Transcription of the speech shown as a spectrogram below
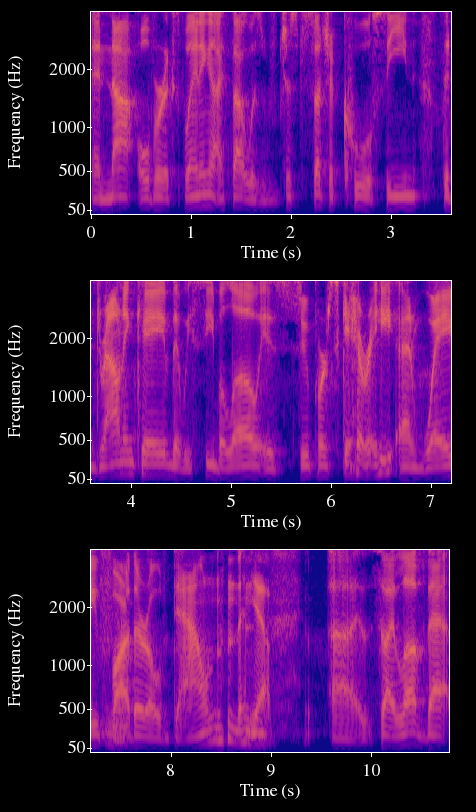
and not over explaining it, I thought was just such a cool scene. The drowning cave that we see below is super scary and way mm-hmm. farther o- down than Yeah. Uh, so I love that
